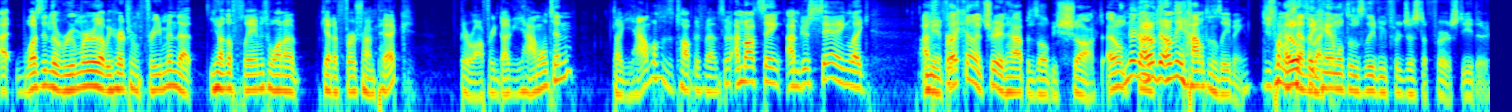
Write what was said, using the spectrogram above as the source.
I, wasn't the rumor that we heard from Friedman that you know the Flames want to get a first round pick? They're offering Dougie Hamilton. Dougie Hamilton's a top defenseman. I'm not saying. I'm just saying like. I mean, if fir- that kind of trade happens, I'll be shocked. I don't. no, think, no, I don't, I don't think Hamilton's leaving. Just want to. I don't think. Hamilton's leaving for just a first either.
